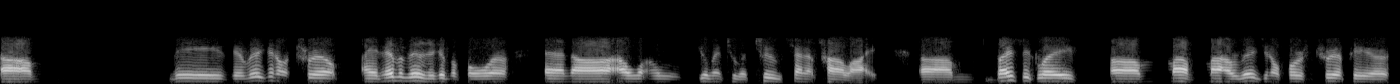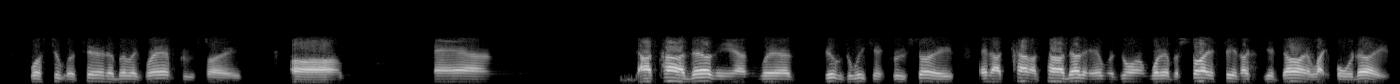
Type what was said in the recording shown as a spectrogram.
Um, the the original trip, I had never visited before, and uh, I, I go into a two sentence highlight. Um, basically, um, my my original first trip here was to attend a Billy Graham crusade, um, and I tied that in with it was a weekend crusade, and I kind of tied that in with doing whatever sightseeing I could get done in like four days,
